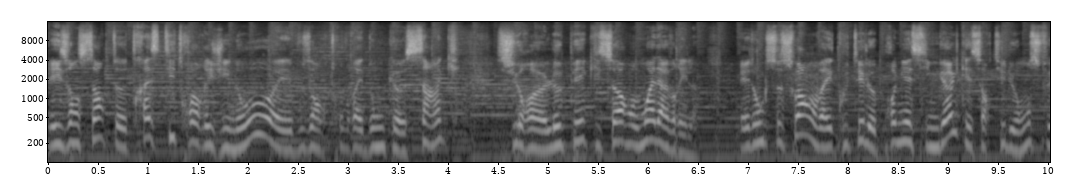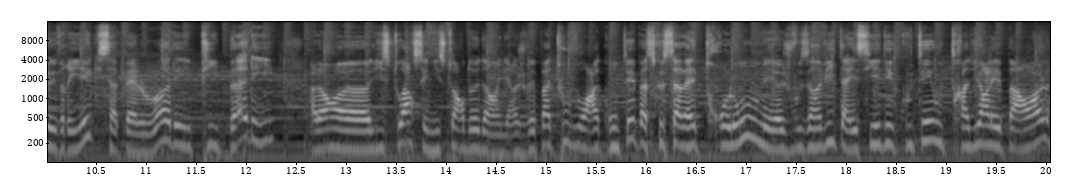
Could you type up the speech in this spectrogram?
et ils en sortent euh, 13 titres originaux, et vous en retrouverez donc 5 sur l'EP qui sort au mois d'avril. Et donc ce soir, on va écouter le premier single qui est sorti le 11 février, qui s'appelle Roddy P. Buddy. Alors euh, l'histoire, c'est une histoire de dingue. hein. Je vais pas tout vous raconter parce que ça va être trop long, mais euh, je vous invite à essayer d'écouter ou de traduire les paroles.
